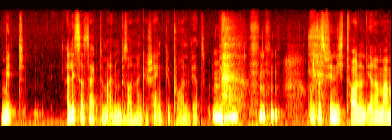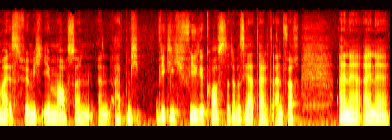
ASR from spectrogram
mit Alissa sagte, in einem besonderen Geschenk geboren wird. Mhm. und das finde ich toll. Und ihre Mama ist für mich eben auch so ein, ein, hat mich wirklich viel gekostet, aber sie hat halt einfach eine, eine,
